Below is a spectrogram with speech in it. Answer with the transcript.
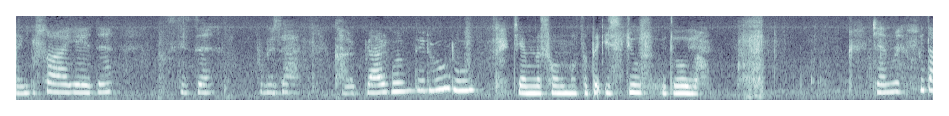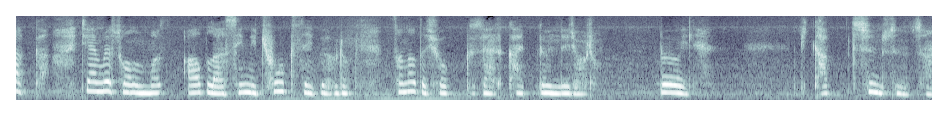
Yani bu sayede size bu güzel kalpler gönderiyorum. Cemre sormasa da istiyorsa videoya. Cemre bir dakika. Cemre Solmaz abla seni çok seviyorum. Sana da çok güzel kalp gönderiyorum. Böyle. Bir kaktüsümsün sen.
